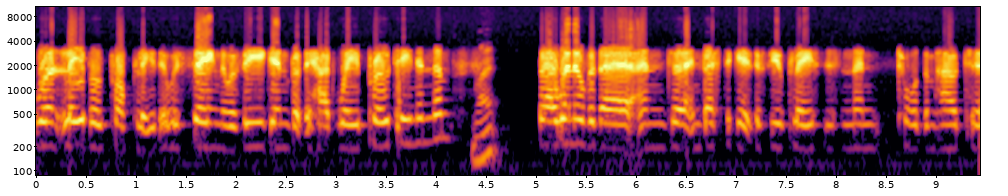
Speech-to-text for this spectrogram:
weren't labeled properly. They were saying they were vegan, but they had whey protein in them. Right. So I went over there and uh, investigated a few places, and then taught them how to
